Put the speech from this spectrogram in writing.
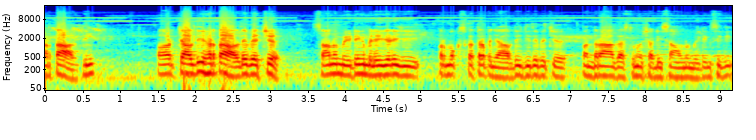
ਹੜਤਾਲ ਦੀ। ਔਰ ਚੱਲਦੀ ਹੜਤਾਲ ਦੇ ਵਿੱਚ ਸਾਨੂੰ ਮੀਟਿੰਗ ਮਿਲੀ ਜਿਹੜੀ ਜੀ ਪ੍ਰਮੁੱਖ ਸਕੱਤਰ ਪੰਜਾਬ ਦੀ, ਜਿਹਦੇ ਵਿੱਚ 15 ਅਗਸਤ ਨੂੰ ਸਾਡੀ ਸ਼ਾਮ ਨੂੰ ਮੀਟਿੰਗ ਸੀਗੀ।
